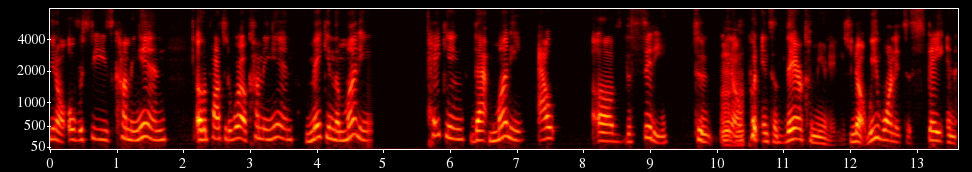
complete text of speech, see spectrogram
you know, overseas coming in, other parts of the world coming in, making the money, taking that money out of the city to you know mm-hmm. put into their communities. No we want it to stay in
